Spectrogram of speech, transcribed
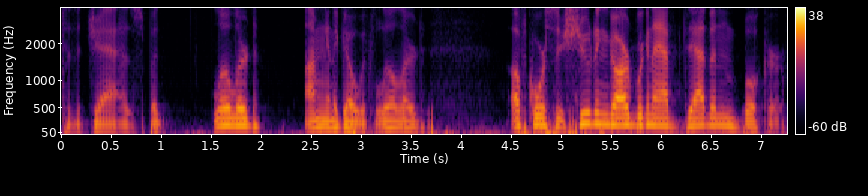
to the Jazz, but Lillard I'm going to go with Lillard. Of course, at shooting guard, we're going to have Devin Booker.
